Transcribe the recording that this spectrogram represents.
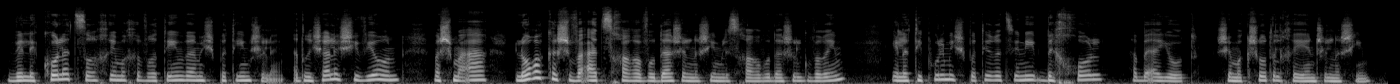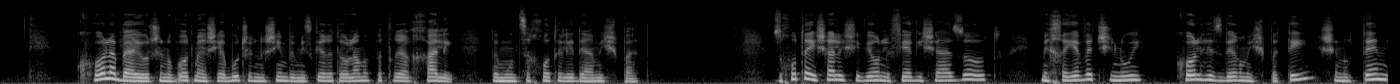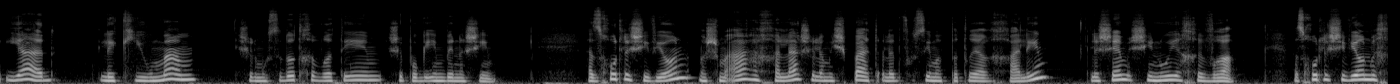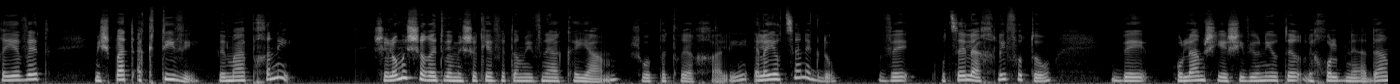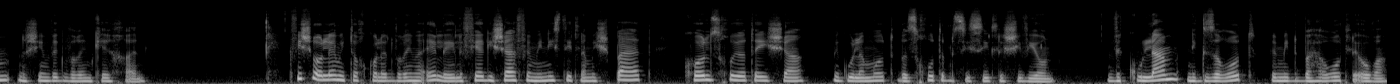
ולכל הצרכים החברתיים והמשפטיים שלהם. הדרישה לשוויון משמעה לא רק השוואת שכר עבודה של נשים לשכר עבודה של גברים, אלא טיפול משפטי רציני בכל הבעיות שמקשות על חייהן של נשים. כל הבעיות שנובעות מהשעבוד של נשים במסגרת העולם הפטריארכלי ומונצחות על ידי המשפט. זכות האישה לשוויון לפי הגישה הזאת מחייבת שינוי כל הסדר משפטי שנותן יד לקיומם של מוסדות חברתיים שפוגעים בנשים. הזכות לשוויון משמעה הכלה של המשפט על הדפוסים הפטריארכליים לשם שינוי החברה. הזכות לשוויון מחייבת משפט אקטיבי ומהפכני, שלא משרת ומשקף את המבנה הקיים, שהוא הפטריארכלי, אלא יוצא נגדו, ורוצה להחליף אותו בעולם שיהיה שוויוני יותר לכל בני אדם, נשים וגברים כאחד. כפי שעולה מתוך כל הדברים האלה, לפי הגישה הפמיניסטית למשפט, כל זכויות האישה מגולמות בזכות הבסיסית לשוויון, וכולם נגזרות ומתבהרות לאורה.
